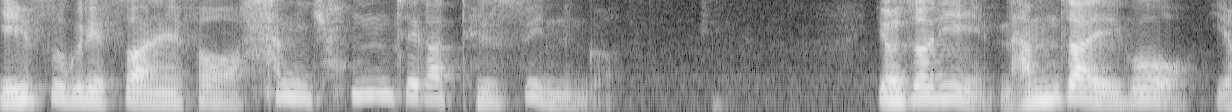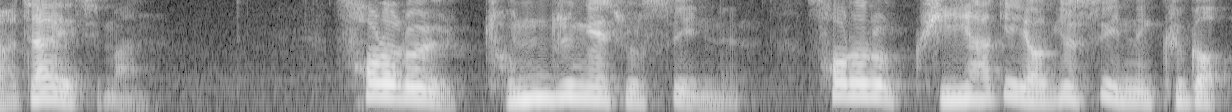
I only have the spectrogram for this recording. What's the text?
예수 그리스도 안에서 한 형제가 될 수 있는 것. 여전히 남자이고 여자이지만 서로를 존중해 줄 수 있는 서로를 귀하게 여길 수 있는 그것.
